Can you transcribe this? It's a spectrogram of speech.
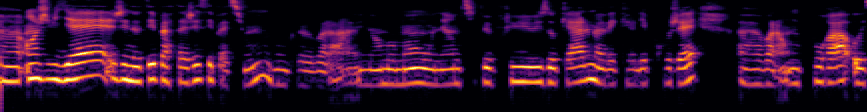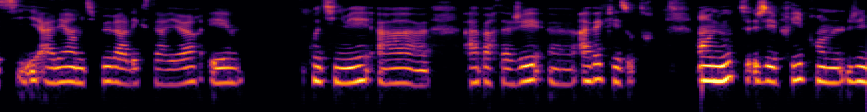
Euh, en juillet, j'ai noté partager ses passions. Donc euh, voilà, un moment où on est un petit peu plus au calme avec les projets. Euh, voilà, on pourra aussi aller un petit peu vers l'extérieur et continuer à, partager avec les autres. En août, j'ai pris j'ai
